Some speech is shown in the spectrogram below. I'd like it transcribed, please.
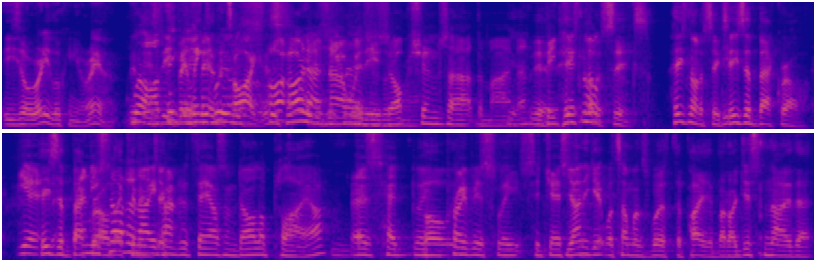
He's already looking around. Well, there's, I think been linked to the Tigers. I, I don't know where his options are at the moment. Yeah. Yeah. He's not look, a six. He's not a six. He's a back row. Yeah, he's a back and he's not an eight hundred thousand dollar player, mm. as had been well, previously suggested. You only get what someone's worth to pay you. But I just know that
